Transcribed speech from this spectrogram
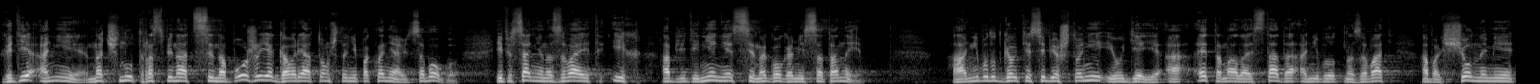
где они начнут распинать Сына Божия, говоря о том, что не поклоняются Богу. И Писание называет их объединение с синагогами сатаны. А они будут говорить о себе, что они иудеи, а это малое стадо они будут называть обольщенными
